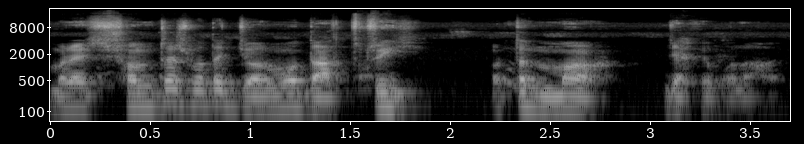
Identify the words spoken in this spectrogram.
মানে সন্ত্রাসবাদের জন্মদাত্রী, অর্থাৎ মা, যাকে বলা হয়।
